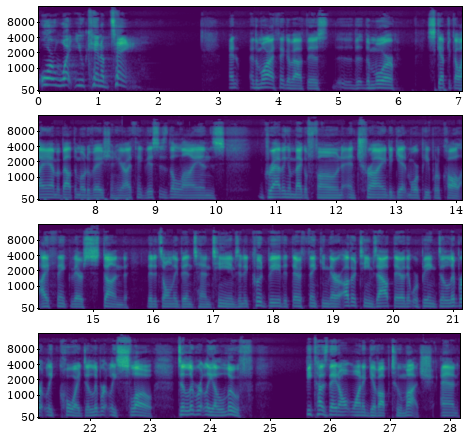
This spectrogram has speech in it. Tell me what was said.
or what you can obtain. And the more I think about this, the, the more skeptical I am about the motivation here. I think this is the Lions grabbing a megaphone and trying to get more people to call. I think they're stunned that it's only been 10 teams. And it could be that they're thinking there are other teams out there that were being deliberately coy, deliberately slow, deliberately aloof because they don't want to give up too much. And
